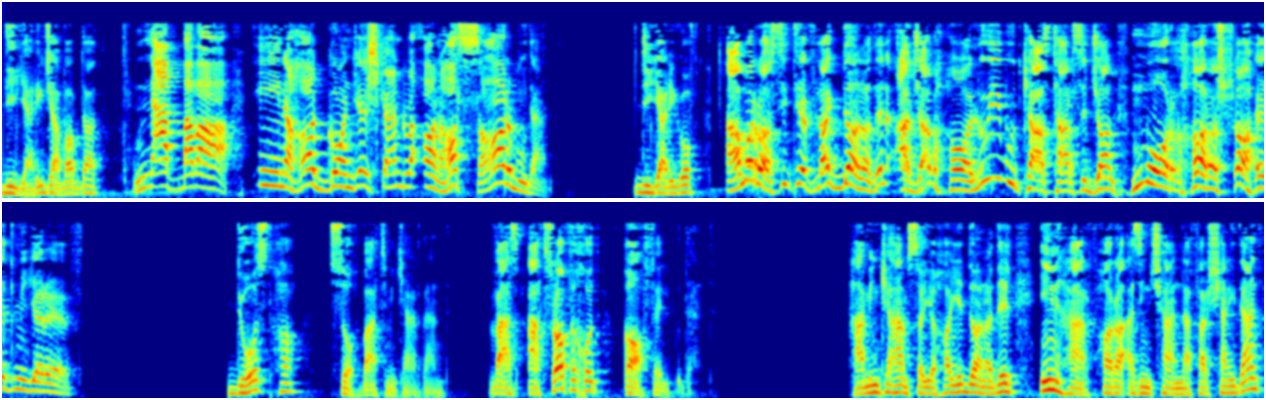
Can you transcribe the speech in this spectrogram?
دیگری جواب داد نه بابا اینها گنجشکند و آنها سار بودند. دیگری گفت اما راستی تفلک دانادل عجب حالویی بود که از ترس جان مرغها را شاهد می گرفت دوست ها صحبت می کردند و از اطراف خود قافل بودند. همین که همسایه های دانادل این حرف ها را از این چند نفر شنیدند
